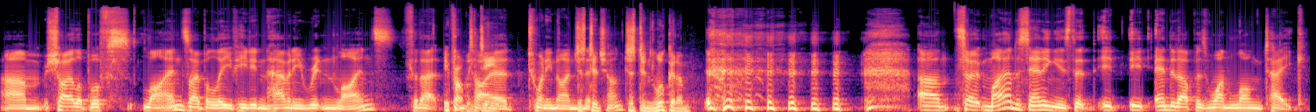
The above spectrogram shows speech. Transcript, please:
Um, Shia LaBeouf's lines, I believe he didn't have any written lines for that entire did. 29 minute Did- chunk. just didn't look at him. So my understanding is that it, it ended up as one long take.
